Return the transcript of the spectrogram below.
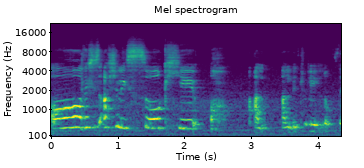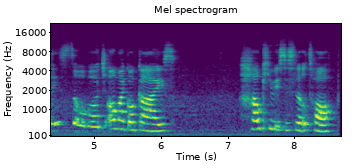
oh this is actually so cute. Oh, I, I literally love this so much. Oh my god guys, how cute is this little top?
